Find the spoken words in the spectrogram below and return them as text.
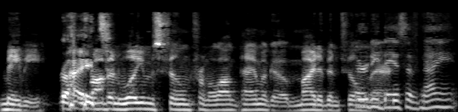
maybe Right. Robin Williams film from a long time ago might have been filmed 30 there. Days of Night.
